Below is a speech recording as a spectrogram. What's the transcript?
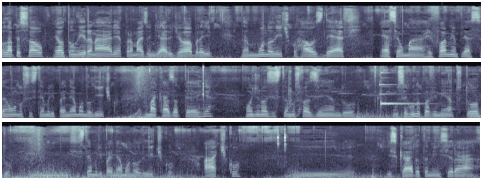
Olá pessoal, Elton Lira na área para mais um diário de obra aí da Monolítico House DF. Essa é uma reforma e ampliação no sistema de painel monolítico uma casa térrea, onde nós estamos fazendo um segundo pavimento todo em sistema de painel monolítico, ático e escada também será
